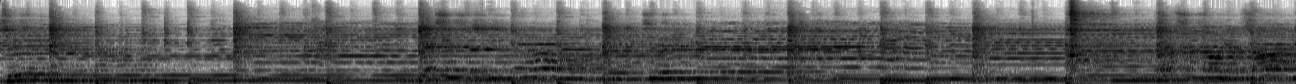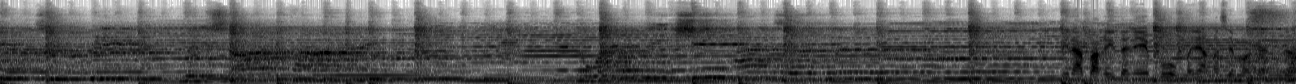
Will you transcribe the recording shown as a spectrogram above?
Pinapakita niya yung buhok niya kasi maganda.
